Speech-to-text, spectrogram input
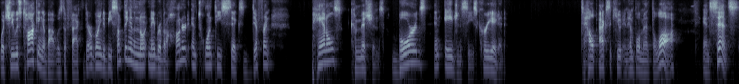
What she was talking about was the fact that there were going to be something in the neighborhood of 126 different panels, commissions, boards, and agencies created to help execute and implement the law. And since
